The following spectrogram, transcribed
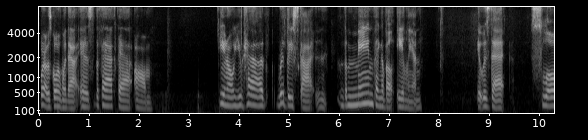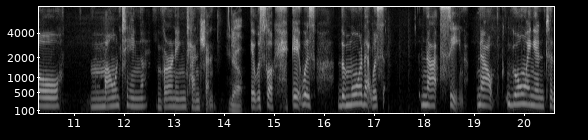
Where I was going with that is the fact that, um, you know, you had Ridley Scott. And the main thing about Alien, it was that slow, mounting, burning tension. Yeah. It was slow. It was the more that was not seen. Now, going into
